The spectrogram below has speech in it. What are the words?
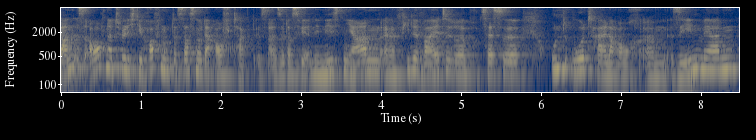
dann ist auch natürlich die Hoffnung, dass das nur der Auftakt ist. Also dass wir in den nächsten Jahren äh, viele weitere Prozesse und Urteile auch ähm, sehen werden.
